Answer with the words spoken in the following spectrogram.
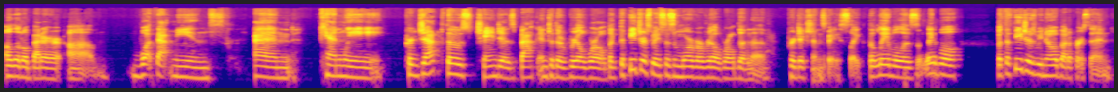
a little better um, what that means and can we project those changes back into the real world. Like the feature space is more of a real world than the prediction space. Like the label is a label, but the features we know about a person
